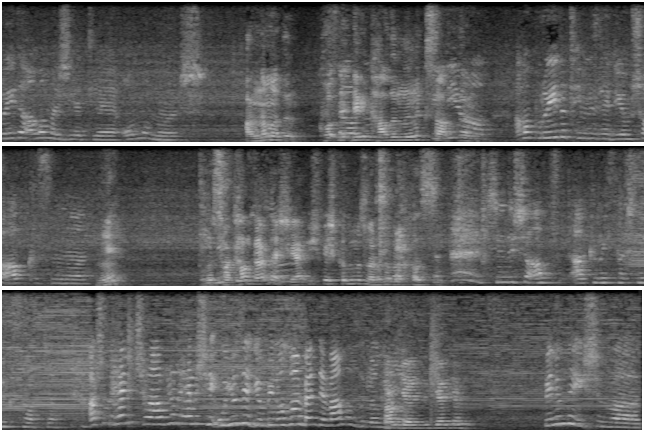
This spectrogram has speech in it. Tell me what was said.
Burayı da alama jiletle. Olmamış. Anlamadın. Kotletlerin kalınlığını kısalttım. Biliyorum. Ama burayı da temizle diyorum şu alt kısmını. Niye? Bu da Temiz sakal kardeş ya. 3-5 kılımız var o bırak kalsın. Şimdi şu alt arkadaki saçları kısaltacağım. Aşkım hem çağırıyorsun hem şey uyuz ediyorum. Ben o zaman ben devam hazırlanıyorum. Tamam gel gel gel. Benim de işim var.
